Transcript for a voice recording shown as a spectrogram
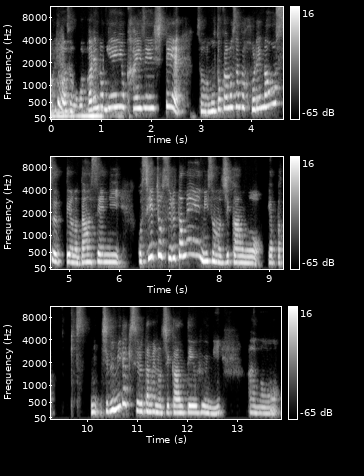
あとはその別れの原因を改善してその元カノさんが惚れ直すっていうような男性にこう成長するためにその時間をやっぱ自分磨きするための時間っていうふうにあの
